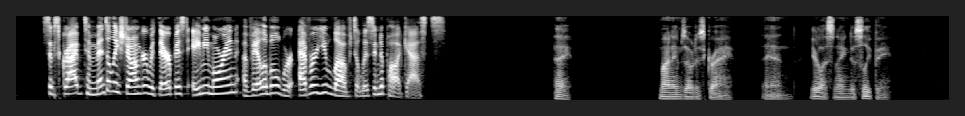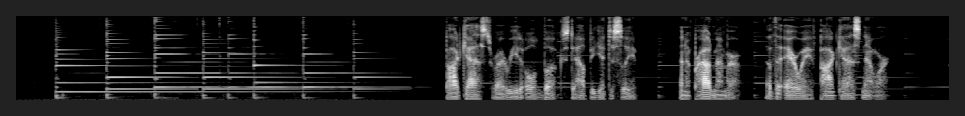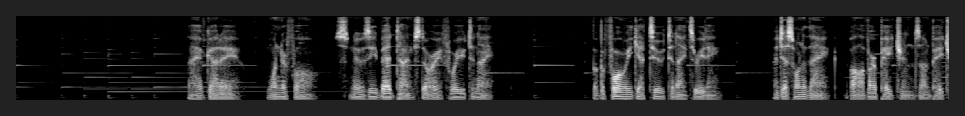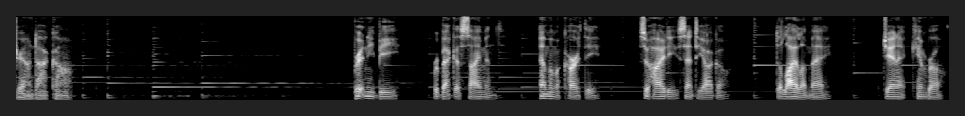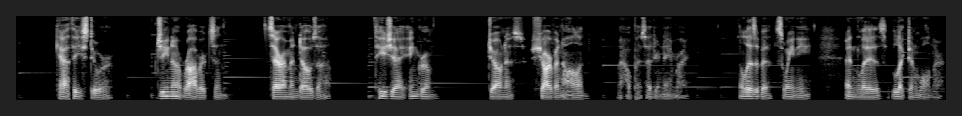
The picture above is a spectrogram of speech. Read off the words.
Subscribe to Mentally Stronger with therapist Amy Morin, available wherever you love to listen to podcasts. Hey, my name's Otis Gray, and you're listening to Sleepy. Podcast where I read old books to help you get to sleep, and a proud member of the Airwave Podcast Network. I have got a wonderful, snoozy bedtime story for you tonight. But before we get to tonight's reading, I just want to thank all of our patrons on patreon.com. Brittany B., Rebecca Simons, Emma McCarthy, Suhaidi Santiago, Delilah May, Janet Kimbrough, Kathy Stewart, Gina Robertson, Sarah Mendoza, TJ Ingram, Jonas Sharvin Holland, I hope I said your name right, Elizabeth Sweeney, and Liz Lichtenwalner.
